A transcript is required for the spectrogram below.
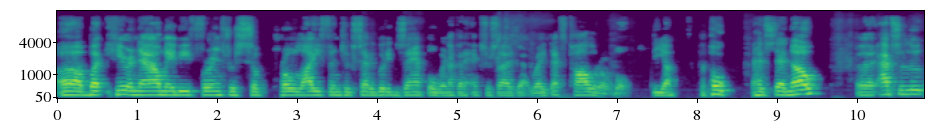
uh, but here and now, maybe for interests of pro-life and to set a good example, we're not going to exercise that right. That's tolerable. The uh, the Pope has said no, uh, absolute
